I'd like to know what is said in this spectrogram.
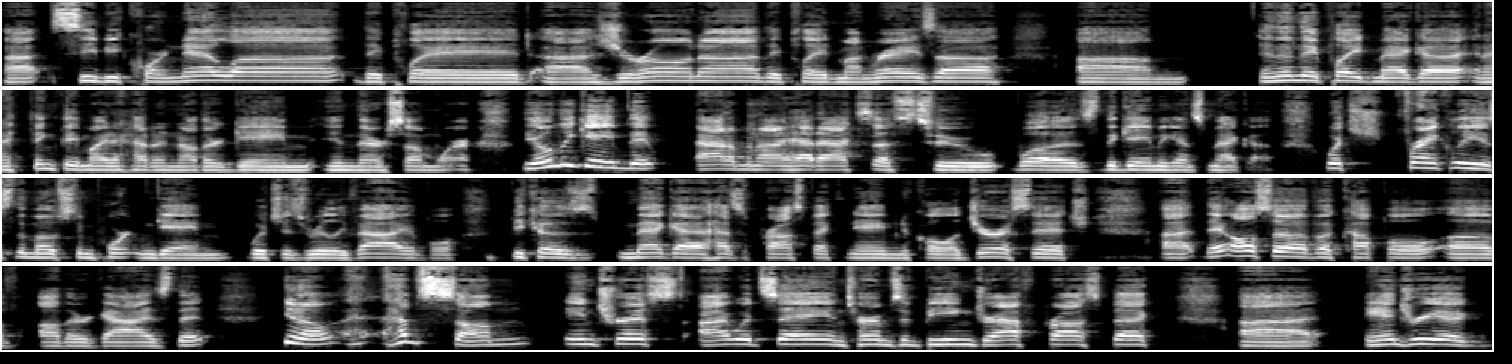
uh, CB Cornella. They played uh, Girona. They played Manresa. Um, and then they played Mega, and I think they might have had another game in there somewhere. The only game that Adam and I had access to was the game against Mega, which frankly is the most important game, which is really valuable because Mega has a prospect named Nikola Jurisic. Uh, they also have a couple of other guys that, you know, have some interest, I would say, in terms of being draft prospect. Uh, Andrija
